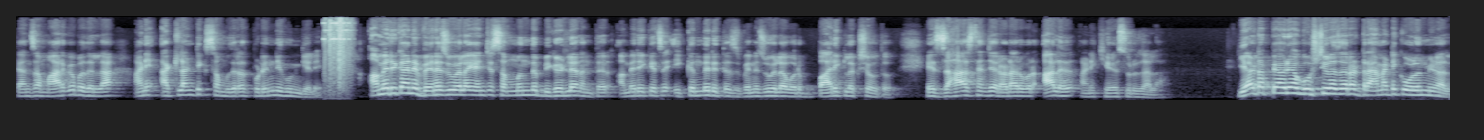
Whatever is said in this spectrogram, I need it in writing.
त्यांचा मार्ग बदलला आणि अटलांटिक समुद्रात पुढे निघून गेले. अमेरिका आणि व्हेनेझुएला यांचे संबंध बिघडल्यानंतर अमेरिकेचं एकंदरीतच व्हेनेझुएलावर बारीक लक्ष होतं. हे जहाज त्यांच्या रडारवर आलं आणि खेळ सुरू झाला. या टप्प्यावर या गोष्टीला जरा ड्रॅमॅटिक वळण मिळालं.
